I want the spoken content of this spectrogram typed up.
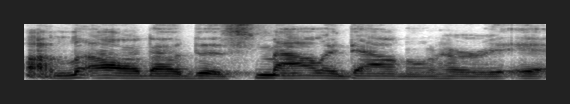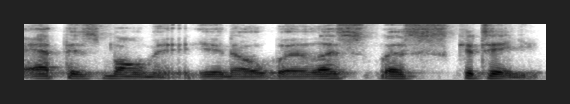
I don't just smiling down on her at this moment, you know. But let's let's continue.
